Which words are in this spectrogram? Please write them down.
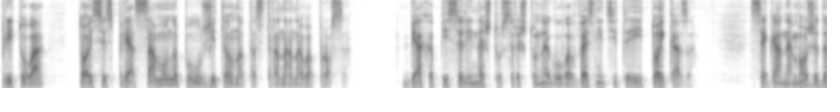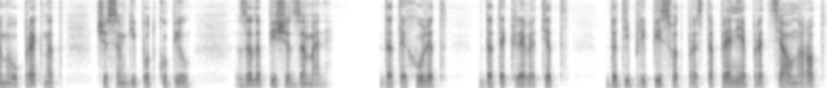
При това той се спря само на положителната страна на въпроса. Бяха писали нещо срещу него във вестниците и той каза сега не може да ме опрекнат, че съм ги подкупил, за да пишат за мене. Да те хулят, да те клеветят, да ти приписват престъпления пред цял народ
